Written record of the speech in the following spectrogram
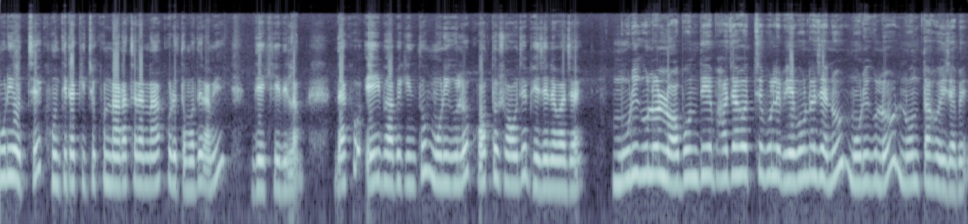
মুড়ি হচ্ছে, খুন্তিটা কিছুক্ষণ নাড়াচাড়া না করে তোমাদের আমি দেখিয়ে দিলাম। দেখো, এইভাবে কিন্তু মুড়িগুলো কত সহজে ভেজে নেওয়া যায়। মুড়িগুলো লবণ দিয়ে ভাজা হচ্ছে বলে ভেবো না যেন, মুড়িগুলো নোনতা হয়ে যাবে।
